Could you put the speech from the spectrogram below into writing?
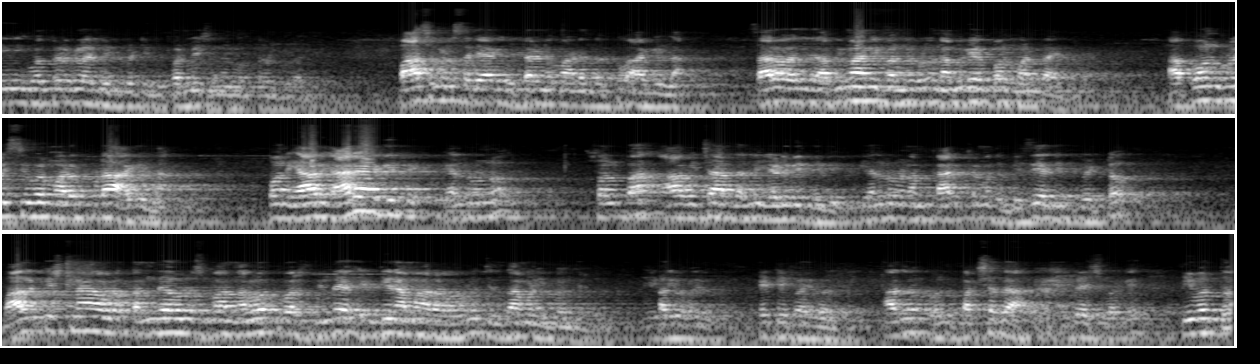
ಈ ಒತ್ತಡಗಳಲ್ಲಿ ಇಟ್ಬಿಟ್ಟಿದ್ವಿ ಪರ್ಮಿಷನ್ ಒತ್ತಡಗಳಲ್ಲಿ. ಪಾಸ್ಗಳು ಸರಿಯಾಗಿ ವಿತರಣೆ ಮಾಡೋದಕ್ಕೂ ಆಗಿಲ್ಲ. ಸಾರ್ವಜನಿಕ ಅಭಿಮಾನಿ ಬಂಧುಗಳು ನಮಗೆ ಫೋನ್ ಮಾಡ್ತಾ ಇದ್ದರು ಆ ಫೋನ್ ರಿಸೀವ್ ಮಾಡೋದು ಕೂಡ ಆಗಿಲ್ಲ. ಫೋನ್ ಯಾರು ಯಾರೇ ಆಗಿರಲಿ ಎಲ್ಲರೂ ಸ್ವಲ್ಪ ಆ ವಿಚಾರದಲ್ಲಿ ಎಡವಿದ್ದೀವಿ. ಎಲ್ಲರೂ ನಮ್ಮ ಕಾರ್ಯಕ್ರಮದ ಬ್ಯುಸಿಯಲ್ಲಿ ಇದ್ಬಿಟ್ಟು ಬಾಲಕೃಷ್ಣ ಅವರ ತಂದೆಯವರು ಸುಮಾರು ನಲವತ್ತು ವರ್ಷದಿಂದ ಎಡ್ಡಿ ರಾಮಾರವರು ಚಿಂತಾಮಣಿಗೆ ಬಂದಿದ್ದರು ಏಯ್ಟಿ ಫೈವ್ ಅಲ್ಲಿ. ಅದು ಒಂದು ಪಕ್ಷದ ಉದ್ದೇಶವಾಗಿ ಇವತ್ತು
